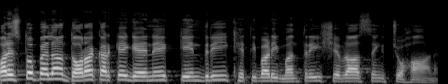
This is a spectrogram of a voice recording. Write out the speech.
ਪਰ ਇਸ ਤੋਂ ਪਹਿਲਾਂ ਦੌਰਾ ਕਰਕੇ ਗਏ ਨੇ ਕੇਂਦਰੀ ਖੇਤੀਬਾੜੀ ਮੰਤਰੀ ਸ਼ਿਵਰਾਜ ਸਿੰਘ ਚੌਹਾਨ।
